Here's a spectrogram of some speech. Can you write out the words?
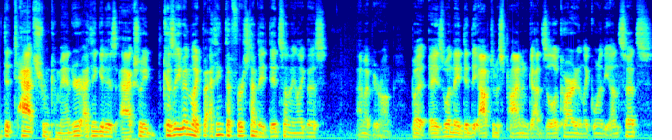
detached from Commander. I think it is actually because even like I think the first time they did something like this, I might be wrong, but is when they did the Optimus Prime and Godzilla card and like one of the unsets.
